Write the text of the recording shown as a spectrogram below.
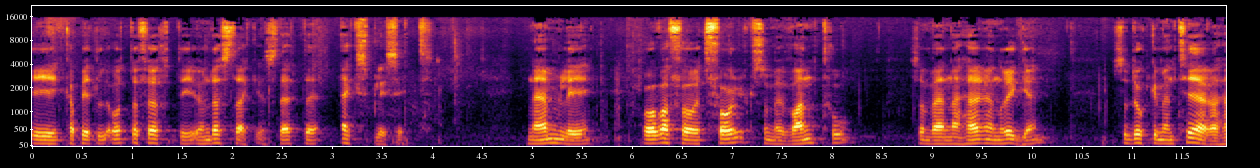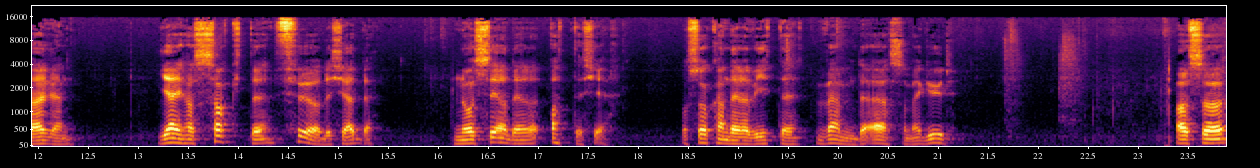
I kapittel 48 understrekes dette eksplisitt, nemlig overfor et folk som er vantro, som vender Herren ryggen, så dokumenterer Herren jeg har sagt det før det skjedde. Nå ser dere at det skjer. Og så kan dere vite hvem det er som er Gud. Altså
